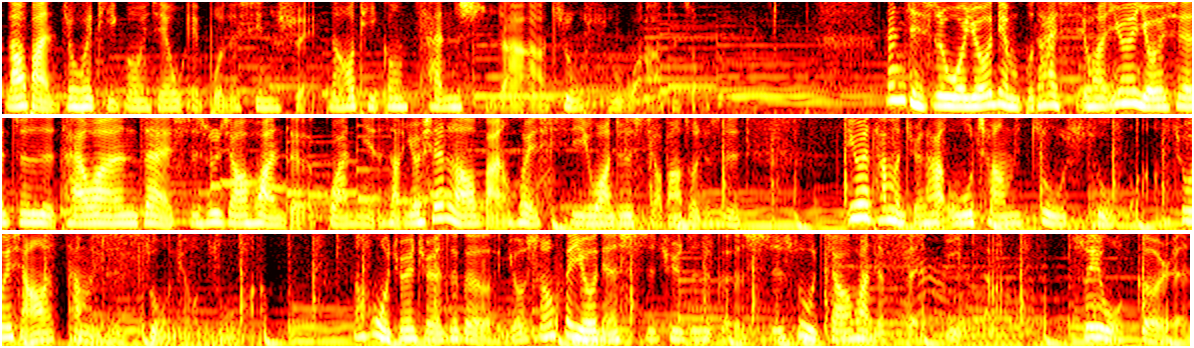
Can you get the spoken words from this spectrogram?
老板就会提供一些微薄的薪水，然后提供餐食啊、住宿啊这种。但其实我有点不太喜欢，因为有一些就是台湾在食宿交换的观念上，有些老板会希望就是小帮手就是，因为他们觉得他无偿住宿嘛，就会想要他们就是做牛做。然后我就会觉得这个有时候会有点失去这个食宿交换的本意啦，所以我个人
